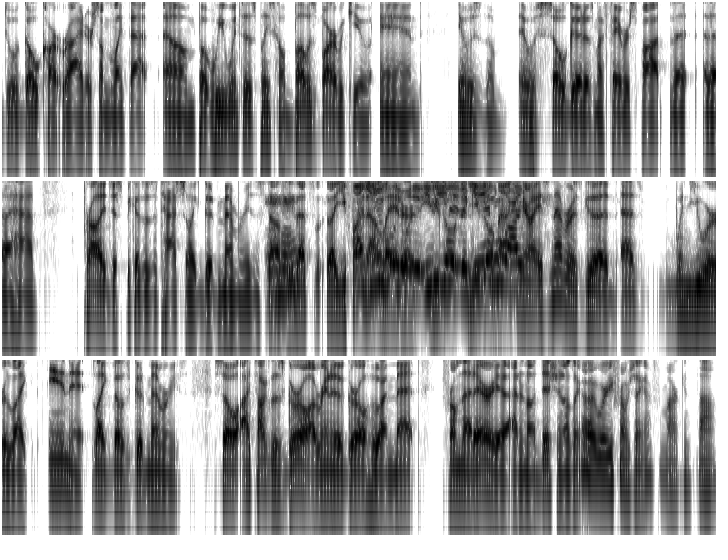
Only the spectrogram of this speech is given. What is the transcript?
do a go kart ride or something like that. Um, but we went to this place called Bubba's Barbecue, and it was the it was so good. It was my favorite spot that that I had. Probably just because it was attached to like good memories and stuff. That's like you find. That's out usually later. what it- you eat go it you again, go back like- and you're like, it's never as good as when you were like in it, like those good memories. So I talked to this girl. I ran into a girl who I met from that area at an audition. I was like, "Oh, where are you from?" She's like, "I'm from Arkansas,"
